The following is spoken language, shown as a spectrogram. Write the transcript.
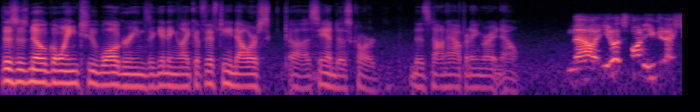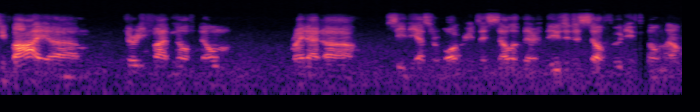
This is no going to Walgreens and getting like a fifteen dollars uh, SanDisk card. That's not happening right now. Now, you know what's funny? You can actually buy um, 35 mil film right at uh, CVS or Walgreens. They sell it there. They usually just sell Fuji film now.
